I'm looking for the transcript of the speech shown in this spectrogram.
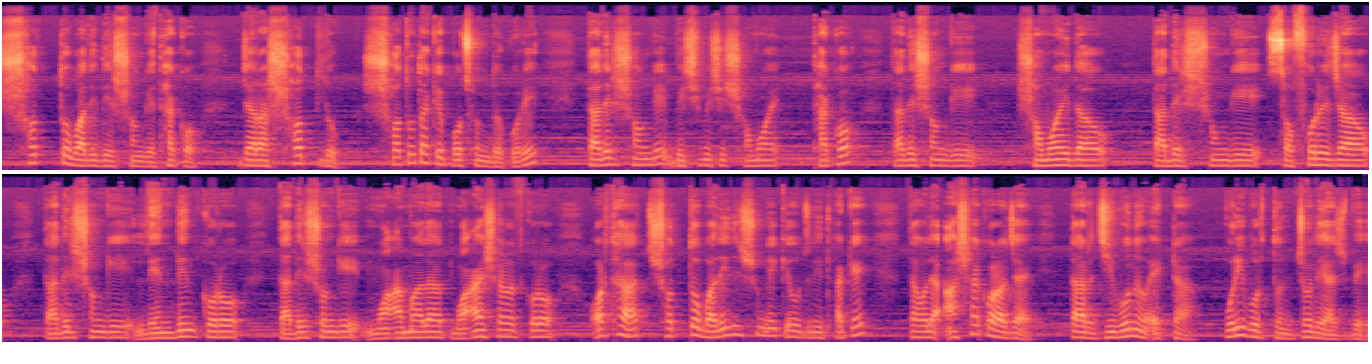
সত্যবাদীদের সঙ্গে থাকো। যারা সৎ লোক, সততাকে পছন্দ করে, তাদের সঙ্গে বেশি বেশি সময় থাকো। তাদের সঙ্গে সময় দাও, তাদের সঙ্গে সফরে যাও, তাদের সঙ্গে লেনদেন করো, তাদের সঙ্গে মামাদাত মহাশারাত করো। অর্থাৎ সত্যবাদীদের সঙ্গে কেউ যদি থাকে, তাহলে আশা করা যায় তার জীবনেও একটা পরিবর্তন চলে আসবে।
